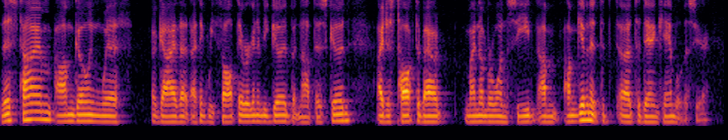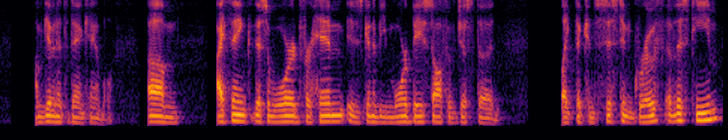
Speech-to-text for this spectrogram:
This time, I'm going with a guy that I think we thought they were going to be good, but not this good. I just talked about my number one seed. I'm I'm giving it to, uh, to Dan Campbell this year. I'm giving it to Dan Campbell. Um, I think this award for him is going to be more based off of just the like the consistent growth of this team.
